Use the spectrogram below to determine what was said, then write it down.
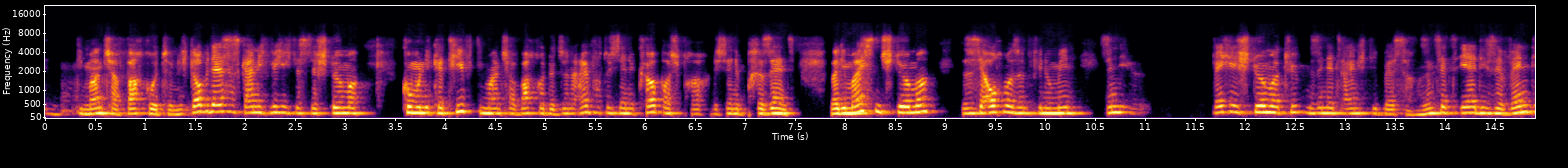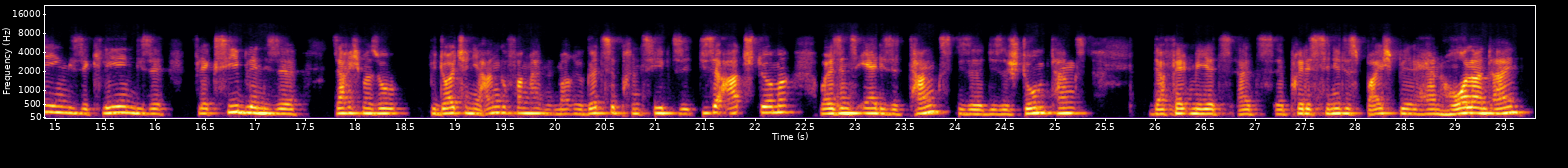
die Mannschaft wachrütteln. Ich glaube, da ist es gar nicht wichtig, dass der Stürmer kommunikativ die Mannschaft wachrüttelt, sondern einfach durch seine Körpersprache, durch seine Präsenz. Weil die meisten Stürmer, das ist ja auch mal so ein Phänomen, sind die, welche Stürmertypen sind jetzt eigentlich die besseren? Sind es jetzt eher diese wendigen, diese kleinen, diese flexiblen, diese, sag ich mal so, wie Deutschland ja angefangen hat mit Mario Götze-Prinzip, diese, diese, Art Stürmer? Oder sind es eher diese Tanks, diese, diese Sturmtanks? Da fällt mir jetzt als äh, prädestiniertes Beispiel Herrn Horland ein,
